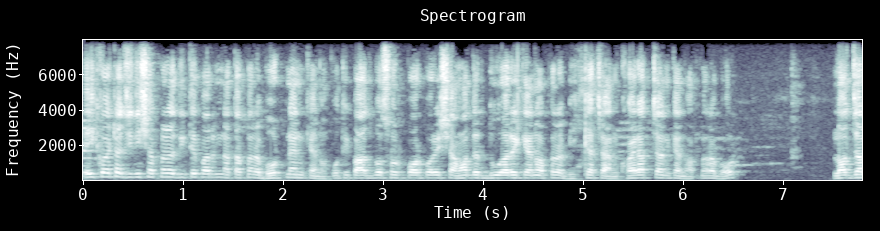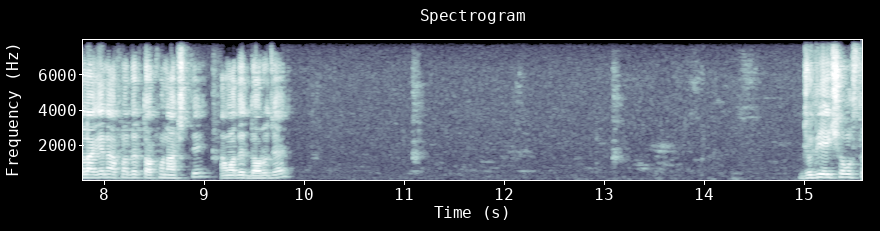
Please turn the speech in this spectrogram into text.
এই কয়টা জিনিস আপনারা দিতে পারেন না, তো আপনারা ভোট নেন কেন? প্রতি পাঁচ বছর পর পর এসে আমাদের দুয়ারে কেন আপনারা ভিক্ষা চান, খয়রাত চান কেন আপনারা ভোট? লজ্জা লাগে না আপনাদের তখন আসতে? আমাদের দরজায়? যদি এই সমস্ত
